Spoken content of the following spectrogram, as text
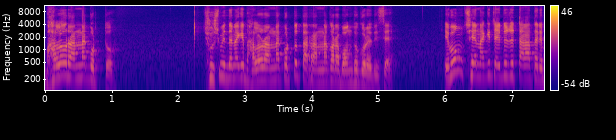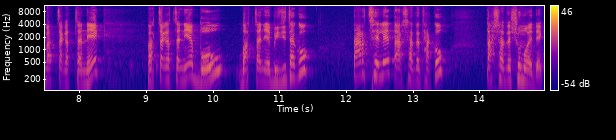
ভালো রান্না করতো। সুস্মিতা নাকি ভালো রান্না করতো, তার রান্না করা বন্ধ করে দিছে। এবং সে নাকি চাইতো যে তাড়াতাড়ি বাচ্চা কাচ্চা নেক, বাচ্চা কাচ্চা নিয়ে বউ, বাচ্চা নিয়ে বিজি থাকুক, তার ছেলে তার সাথে থাকুক, তার সাথে সময় দেখ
